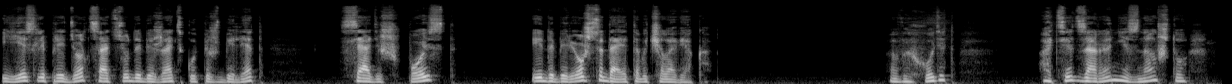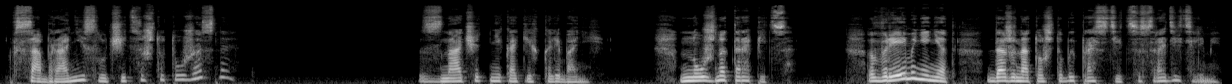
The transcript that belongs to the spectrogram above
«Если придется отсюда бежать, купишь билет, сядешь в поезд и доберешься до этого человека». Выходит, отец заранее знал, что в собрании случится что-то ужасное? Значит, никаких колебаний. Нужно торопиться. Времени нет даже на то, чтобы проститься с родителями.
